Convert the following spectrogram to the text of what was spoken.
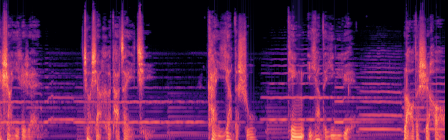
爱上一个人，就想和他在一起，看一样的书，听一样的音乐，老的时候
